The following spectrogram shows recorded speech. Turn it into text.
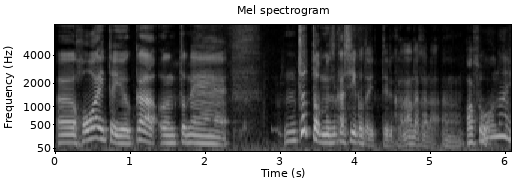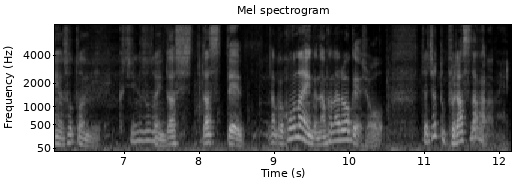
あーホワイトいうかうんとねんちょっと難しいこと言ってるかなだから、うん、あそう。口内炎を外に口の外に出し出すってなんか口内炎がなくなるわけでしょ？じゃあちょっとプラスだからね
